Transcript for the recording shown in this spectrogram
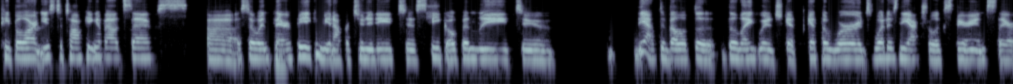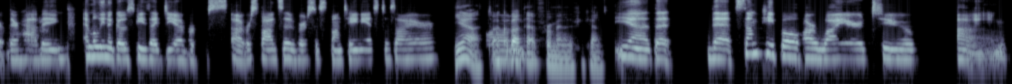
people aren't used to talking about sex. Uh, so in therapy, it can be an opportunity to speak openly, to yeah, develop the the language, get get the words. What is the actual experience they're they're having? Emily Nagoski's idea of uh, responsive versus spontaneous desire. Yeah, talk um, about that for a minute if you can. Yeah, that that some people are wired to um,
